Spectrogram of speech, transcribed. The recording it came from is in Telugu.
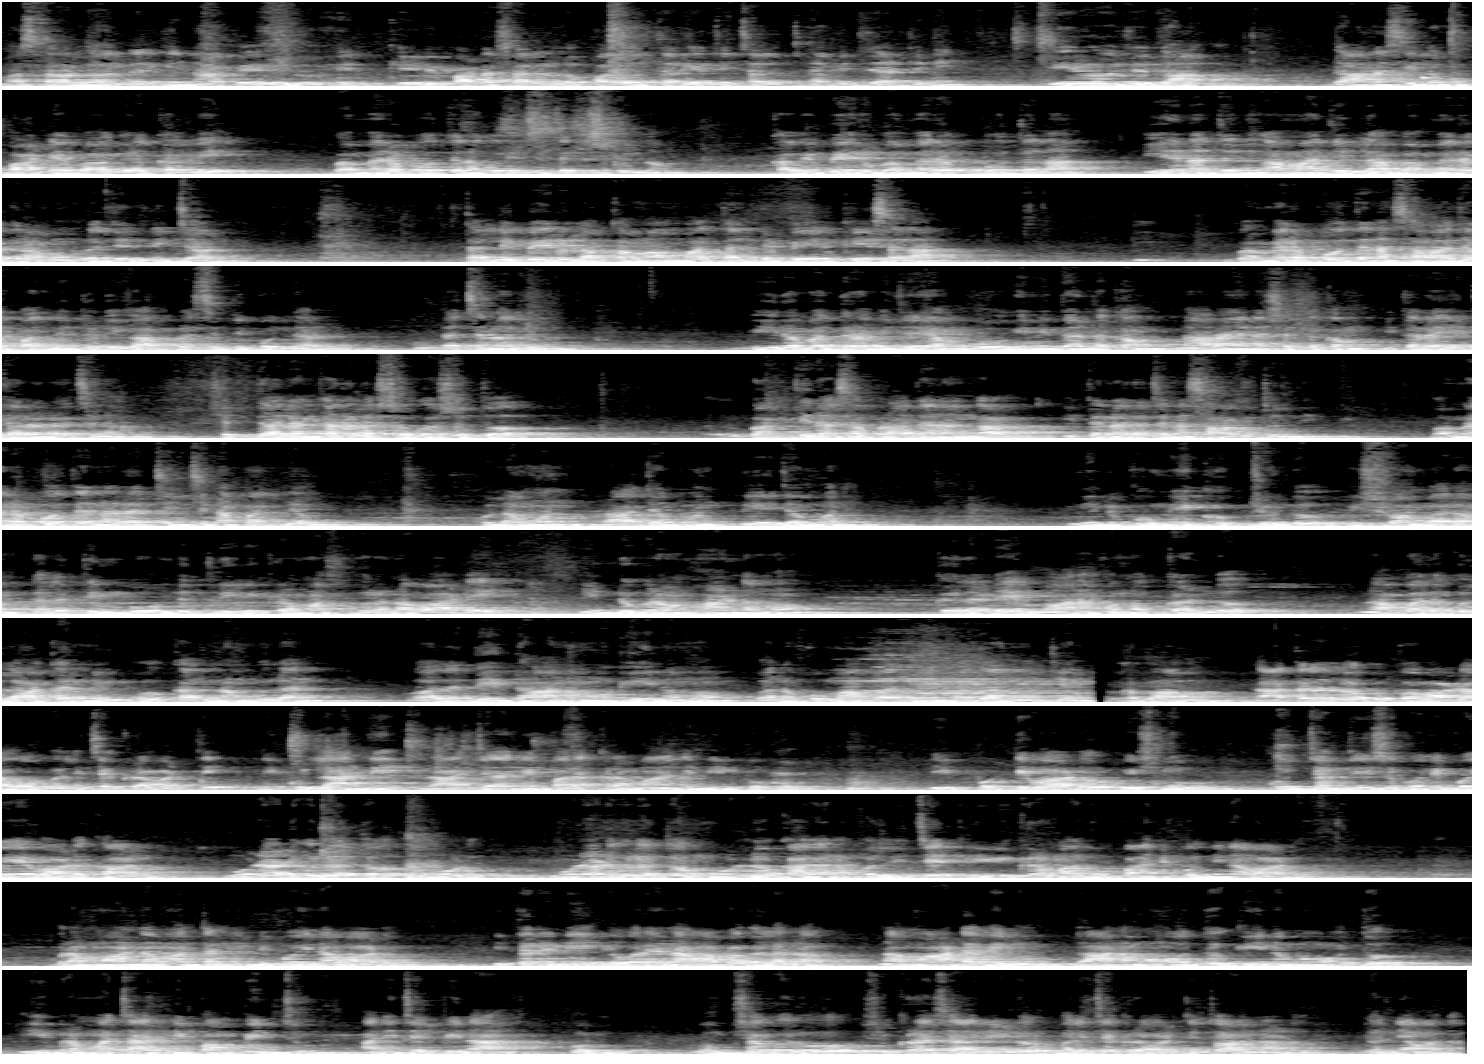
నమస్కారాలు అందరికీ. నా పేరు లోహిత్ కేవీ పాఠశాలలో పదవ తరగతి చదువుతున్న విద్యార్థిని. ఈరోజు దా దానశీలము పాఠ్యభాగ్య కవి బమ్మెర పోతన గురించి తెలుసుకుందాం. కవి పేరు బమ్మెర పోతన ఈయన జనగామ జిల్లా బమ్మెర గ్రామంలో జన్మించాడు. తల్లి పేరు లక్కమాంబ తండ్రి పేరు కేసర బమ్మెర పోతన సహజ పండితుడిగా ప్రసిద్ధి పొందాడు. రచనలు వీరభద్ర విజయం భోగిని దండకం నారాయణ శతకం ఇతర ఇతర రచనలు. శబ్దాలంకారాల సొగసుతో భక్తిరస ప్రధానంగా ఇతర రచన సాగుతుంది. బొమ్మెరపోతన రచించిన పద్యం. కులమున్ రాజమున్ తేజమున్ నిలుపు మీ కుబ్జుండు విశ్వంబరం దళతిం బోండు త్రివిక్రమ స్ఫురణవాడే నిండు బ్రహ్మాండము గలడే మానపు నొక్కండు నా పలుకు కర్ణం కర్ణంబులన్ వలది దానము గీనము వనకుమ వర్ణి మదానృత్యం ఒక భావం. దాతలలో గొప్పవాడ ఓ బలి చక్రవర్తి? నీ కులాన్ని రాజ్యాన్ని పరక్రమాన్ని నింపుకో. ఈ పొట్టివాడు విష్ణువు. కొంచెం తీసుకొని పోయేవాడు కాడు. మూడడుగులతో మూడు మూడడుగులతో మూడు లోకాలను కొలిచే త్రివిక్రమ రూపాన్ని పొందినవాడు. బ్రహ్మాండం అంతా నిండిపోయినవాడు. ఇతరిని ఎవరైనా ఆపగలరా? నా మాట విను. దానము వద్దు గీనము వద్దు. ఈ బ్రహ్మచారిని పంపించు అని చెప్పిన వం- వంశగురువు శుక్రాచార్యుడు బలిచక్రవర్తితో అన్నాడు. ధన్యవాదాలు.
